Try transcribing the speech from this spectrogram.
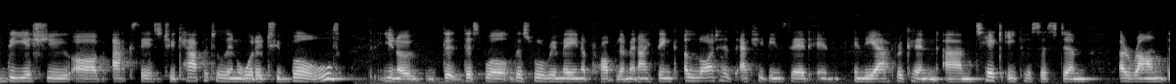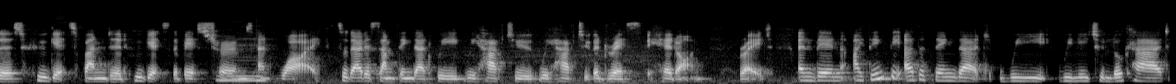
the issue of access to capital in order to build, you know, th- this will this will remain a problem. And I think a lot has actually been said in in the African um, tech ecosystem around this: who gets funded, who gets the best terms, mm. and why. So that is something that we we have to we have to address head on, right? And then I think the other thing that we we need to look at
